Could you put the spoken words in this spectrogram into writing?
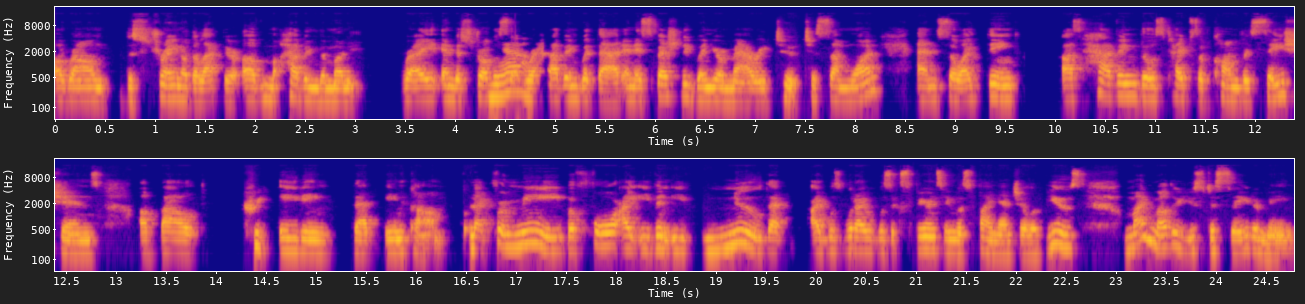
around the strain or the lack thereof having the money right and the struggles yeah. that we're having with that and especially when you're married to to someone and so i think us having those types of conversations about creating that income. Like for me, before I even knew that I was what I was experiencing was financial abuse, my mother used to say to me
